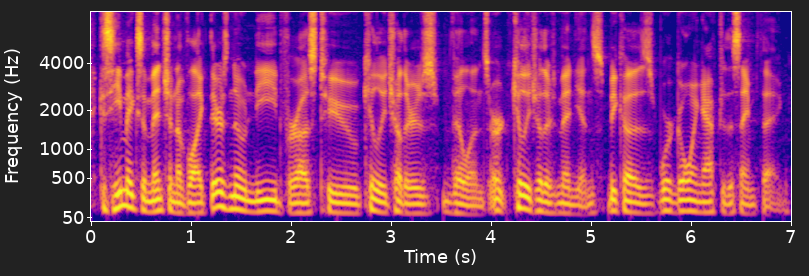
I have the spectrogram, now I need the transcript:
because he makes a mention of like, there's no need for us to kill each other's villains or kill each other's minions because we're going after the same thing.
